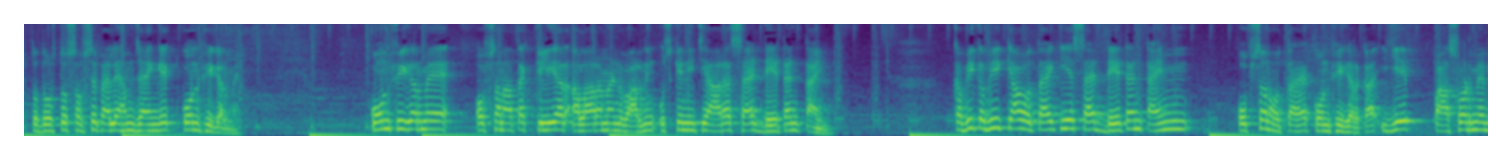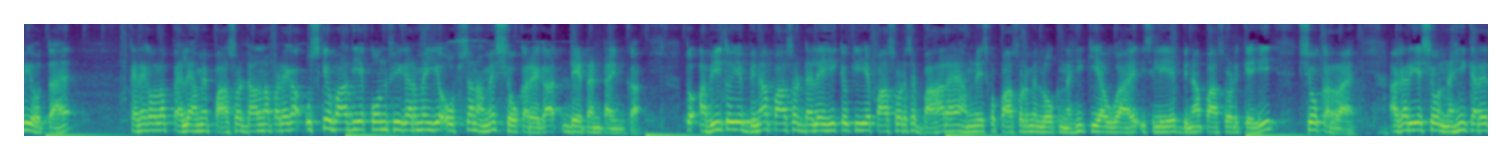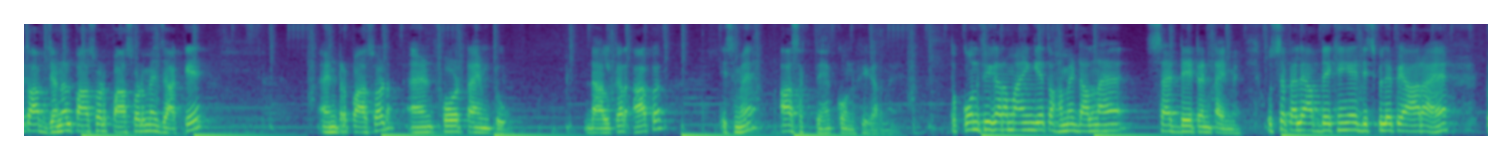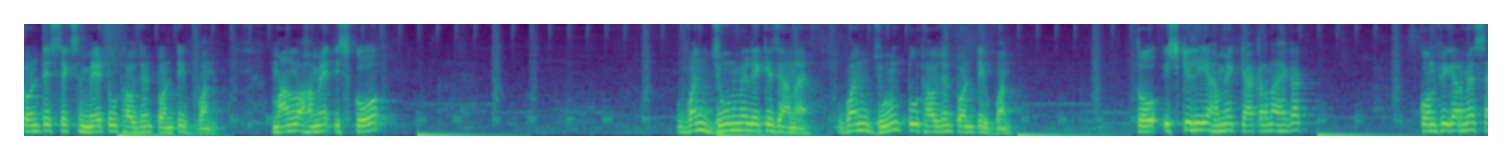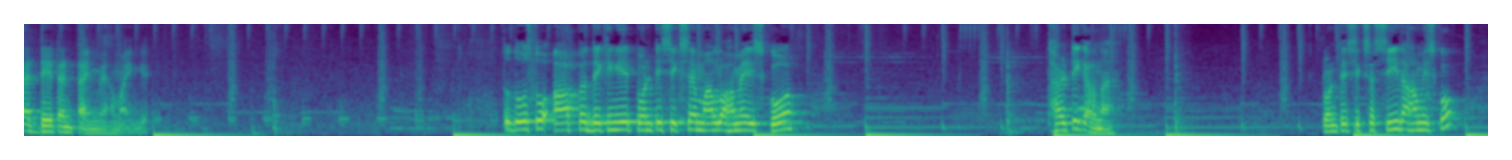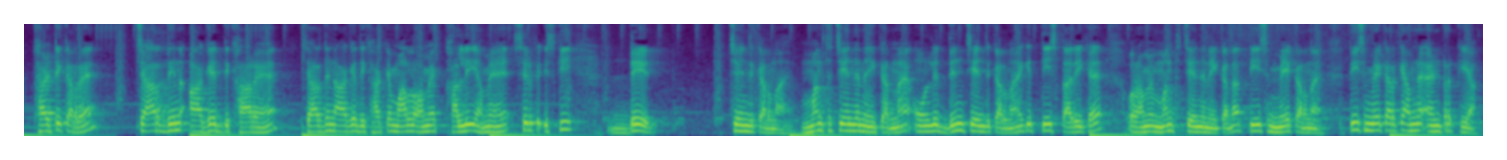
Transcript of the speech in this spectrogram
तो दोस्तों, सबसे पहले हम जाएँगे कौन फिगर में? कौन फिगर में ऑप्शन आता है? क्लियर अलार्म एंड वार्निंग उसके नीचे आ रहा है सेट डेट एंड टाइम कभी कभी क्या होता है कि ये set date and time option होता है कॉन्फ़िगर का? ये पासवर्ड में भी होता है। कहने का मतलब पहले हमें पासवर्ड डालना पड़ेगा, उसके बाद ये कॉन्फ़िगर में ये ऑप्शन हमें शो करेगा डेट एंड टाइम का। तो अभी तो ये बिना पासवर्ड डले ही, क्योंकि ये पासवर्ड से बाहर है, हमने इसको पासवर्ड में लॉक नहीं किया हुआ है, इसलिए बिना पासवर्ड के ही शो कर रहा है। अगर ये शो नहीं करे तो आप जनरल पासवर्ड पासवर्ड में जाके enter password and for time to डालकर आप इसमें आ सकते हैं कॉन्फ़िगर में। तो कॉन्फ़िगर हम आएँगे तो हमें डालना है सेट डेट एंड टाइम में। उससे पहले आप देखेंगे डिस्प्ले पे आ रहा है 26 मई 2021 मान लो हमें इसको वन जून में लेके जाना है। वन जून 2021 तो इसके लिए हमें क्या करना है कॉन्फ़िगर में सेट डेट एंड टाइम में हम आएँगे। तो दोस्तों, आप देखेंगे 26 है। मान लो हमें इसको 30 करना है। 26 से सीधा हम इसको 30 कर रहे हैं। चार दिन आगे दिखा रहे हैं। चार दिन आगे दिखा के मान लो हमें खाली हमें सिर्फ़ इसकी डेट चेंज करना है। मंथ चेंज नहीं करना है। ओनली दिन चेंज करना है कि 30 तारीख है और हमें मंथ चेंज नहीं करना 30 मई करना है। 30 मई करके हमने एंटर किया।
